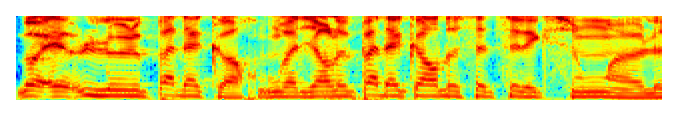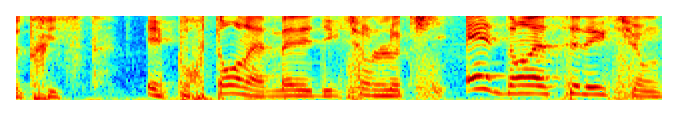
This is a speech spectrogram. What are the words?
Ouais, le, le pas d'accord. On va dire le pas d'accord de cette sélection, euh, le triste. Et pourtant, la malédiction de Loki est dans la sélection.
